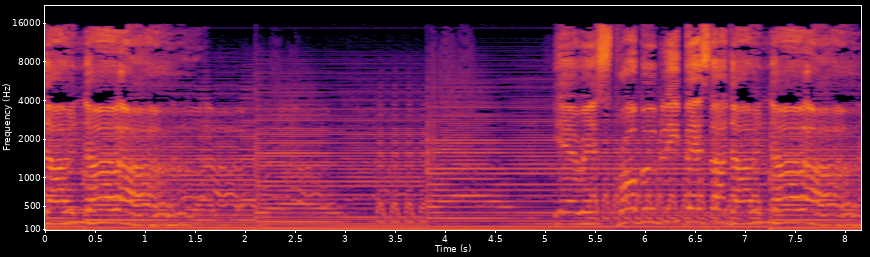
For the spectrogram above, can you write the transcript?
don't know. Yeah, it's probably best I don't know.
